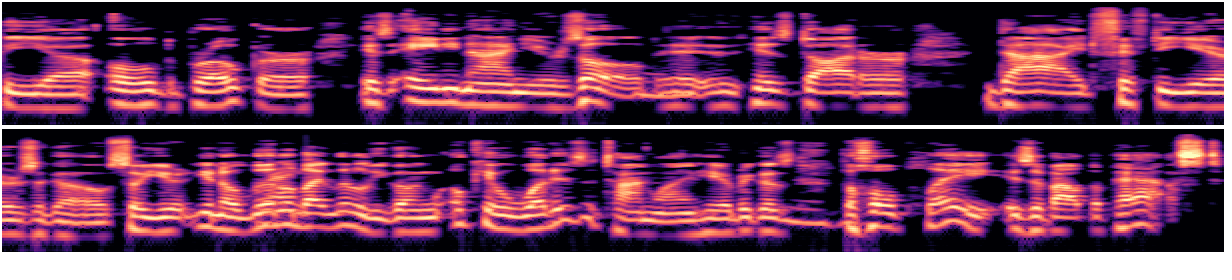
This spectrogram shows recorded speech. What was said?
the uh, old broker is 89 years old. Mhm. His daughter died 50 years ago. So you're, you know, little Right. by little, you're going, okay, well, what is the timeline here? Because Mhm. the whole play is about the past.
